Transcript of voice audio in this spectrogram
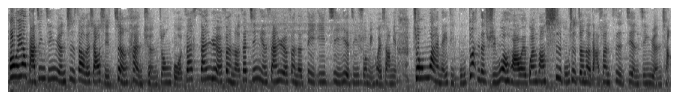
华为要打进晶圆制造的消息震撼全中国。在三月份呢，在今年三月份的第一季业绩说明会上面，中外媒体不断地询问华为官方是不是真的打算自建晶圆厂。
